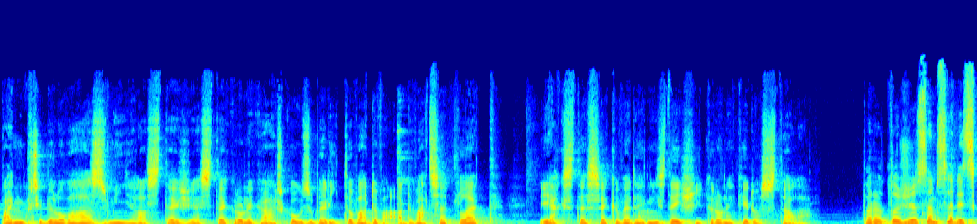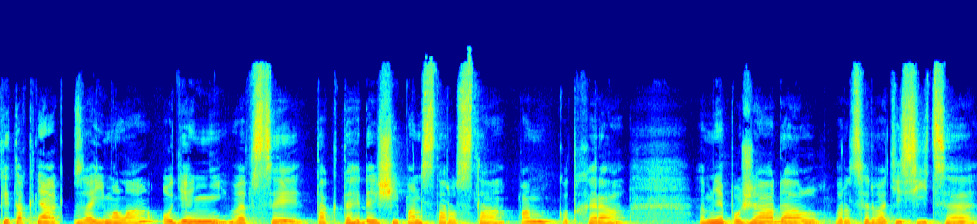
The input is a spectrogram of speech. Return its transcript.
Paní Přibylová, zmínila jste, že jste kronikářkou z Belítova 22 let. Jak jste se k vedení zdejší kroniky dostala? Protože jsem se vždycky tak nějak zajímala o dění ve vsi, tak tehdejší pan starosta, pan Kotchera, mě požádal v roce 2000,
